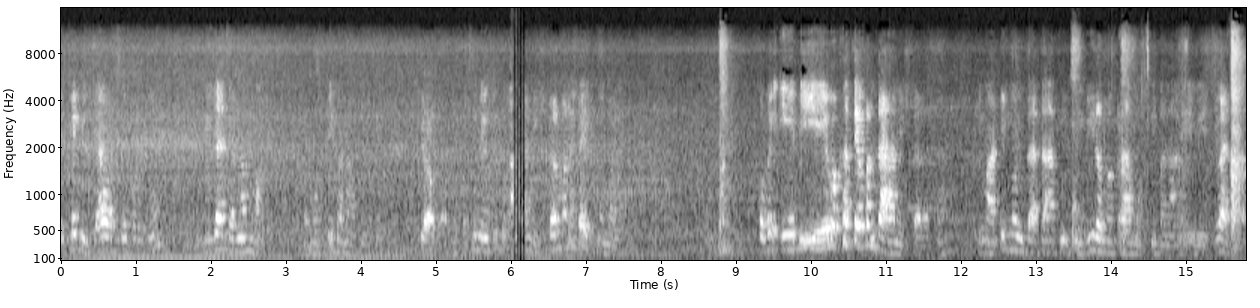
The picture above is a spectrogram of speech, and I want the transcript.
એટલે બીજા વર્ષે પણ તું બીજા જન્મમાં મૂર્તિ બનાવતી. પછી મેં કીધું આ મિસ્ટર મને કઈ ન મળે. હવે એ બી એ વખતે પણ તારા મિસ્ટર હતા. એ માટી ગુંથતા હતા તું જીવી રમકડા મૂર્તિ બનાવે એ વેચવા જતા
